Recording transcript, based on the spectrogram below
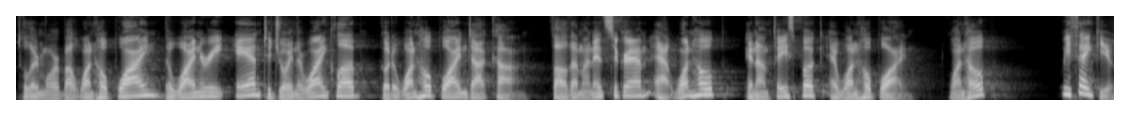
To learn more about One Hope Wine, the winery, and to join their wine club, go to onehopewine.com. Follow them on Instagram at One Hope and on Facebook at One Hope Wine. One Hope, we thank you.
